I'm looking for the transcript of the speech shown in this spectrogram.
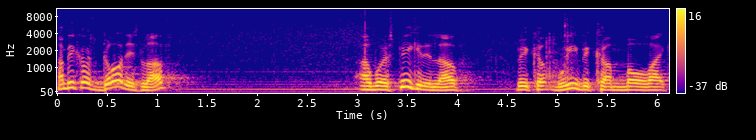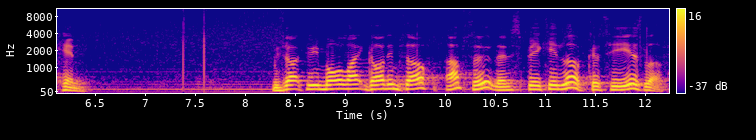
And because God is love, and we're speaking in love, we become more like Him. Would you like to be more like God Himself? Absolutely. Then speak in love, because He is love.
